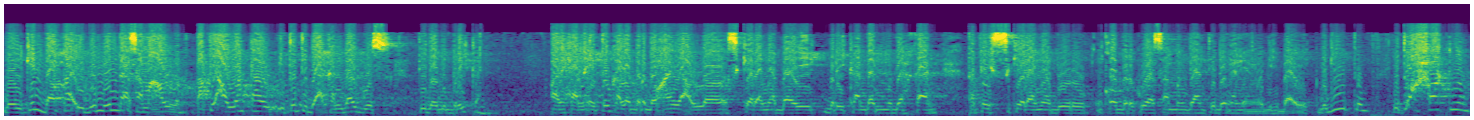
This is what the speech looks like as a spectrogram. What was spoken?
Mungkin bapak ibu minta sama Allah, tapi Allah tahu itu tidak akan bagus, tidak diberikan. Oleh karena itu kalau berdoa ya Allah sekiranya baik berikan dan mudahkan. Tapi sekiranya buruk engkau berkuasa mengganti dengan yang lebih baik. Begitu, itu akhlaknya.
